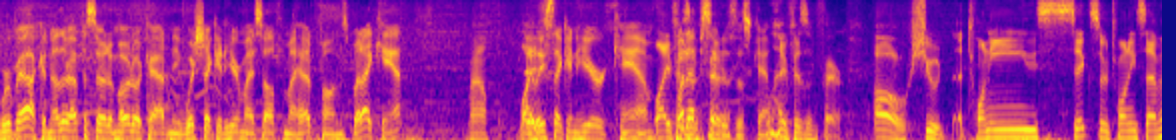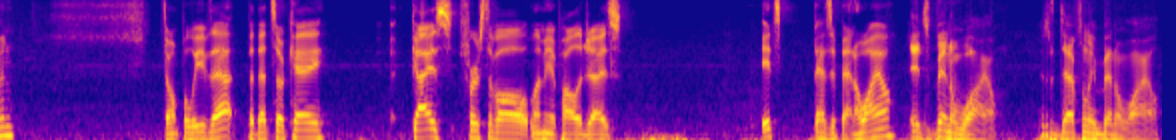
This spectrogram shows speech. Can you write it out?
we're back. Another episode of Moto Academy. Wish I could hear myself in my headphones, but I can't. Well, At least I can hear Cam. life what episode fair. is this, Cam? Life isn't fair. Oh shoot, uh, 26 or 27? Don't believe that, but that's okay. Guys, first of all, let me apologize. It's has it been a while? It's been a while. It's definitely been a while.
